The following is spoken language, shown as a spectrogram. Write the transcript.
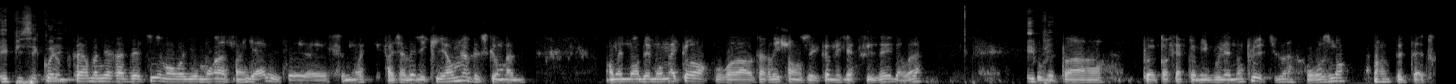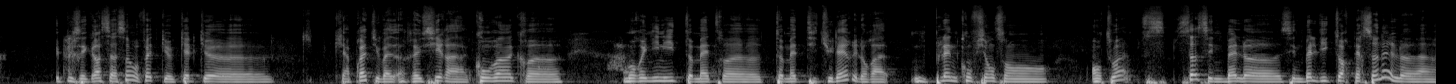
Et puis c'est quoi le- faire venir Radzetti et m'envoyer moi à Saint-Gall. C'est c'est moi. Enfin, j'avais les clés en main parce qu'on m'a on m'a demandé mon accord pour euh, faire l'échange et comme je l'ai refusé, ben voilà. et Je puis, pouvais pas, je pouvais pas faire comme il voulait non plus, tu vois. Heureusement, peut-être. et puis c'est grâce à ça, en fait, que quelques. qu'après, tu vas réussir à convaincre euh, Morini de te mettre, euh, te mettre titulaire. Il aura une pleine confiance en, en toi. Ça, c'est une, belle, euh, c'est une belle victoire personnelle. euh,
